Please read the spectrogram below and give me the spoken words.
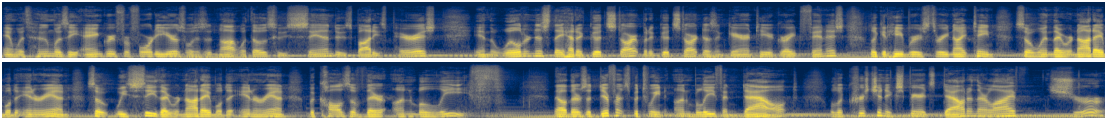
And with whom was he angry for 40 years? Was it not with those who sinned, whose bodies perished in the wilderness? They had a good start, but a good start doesn't guarantee a great finish. Look at Hebrews 3:19. So when they were not able to enter in, so we see they were not able to enter in because of their unbelief. Now, there's a difference between unbelief and doubt. Will a Christian experience doubt in their life? Sure.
